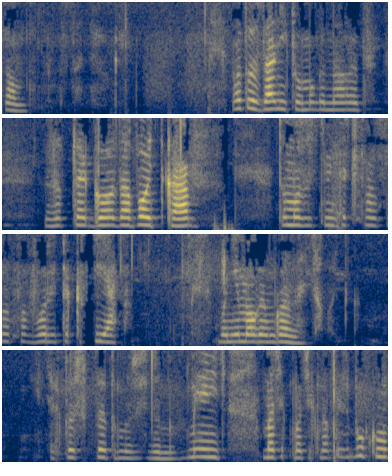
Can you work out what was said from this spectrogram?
Są w dobrym stanie, okej. No to za nich to mogę nawet za tego, za Wojtka, to możecie mi dać fansa faworyta Castillasa, bo nie mogę go znaleźć za Wojtka. Jak ktoś chce, to może się ze mną wymienić. Maciek Maciek na Facebooku.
